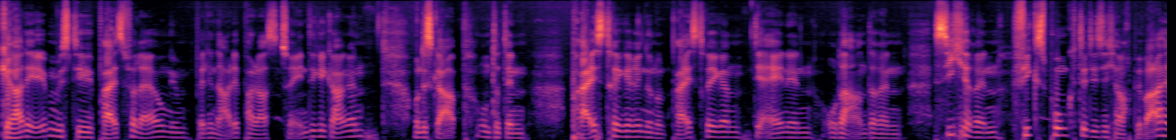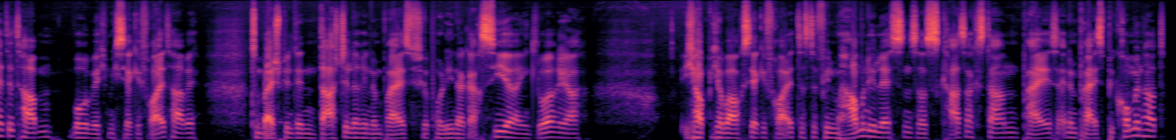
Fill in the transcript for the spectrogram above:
Gerade eben ist die Preisverleihung im Berlinale Palast zu Ende gegangen und es gab unter den Preisträgerinnen und Preisträgern die einen oder anderen sicheren Fixpunkte, die sich auch bewahrheitet haben, worüber ich mich sehr gefreut habe. Zum Beispiel den Darstellerinnenpreis für Paulina Garcia in Gloria ich habe mich aber auch sehr gefreut, dass der Film Harmony Lessons aus Kasachstan Preis, einen Preis bekommen hat,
